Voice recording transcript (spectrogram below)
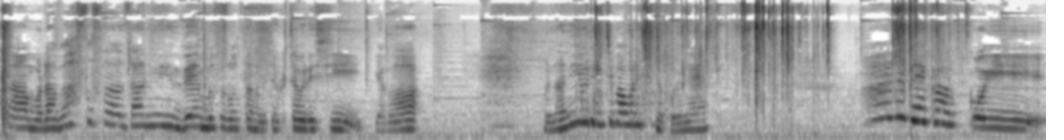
さあもうラバストさ3人全部揃ったのめちゃくちゃ嬉しい。やば。もう何より一番嬉しいのこれね。マジでかっこいい。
